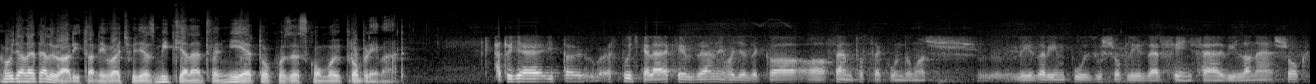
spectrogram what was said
hogyan lehet előállítani, vagy hogy ez mit jelent, vagy miért okoz ez komoly problémát? Hát ugye itt ezt úgy kell elképzelni, hogy ezek a, a femtoszekundumos lézerimpulzusok, lézerfény felvillanások,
